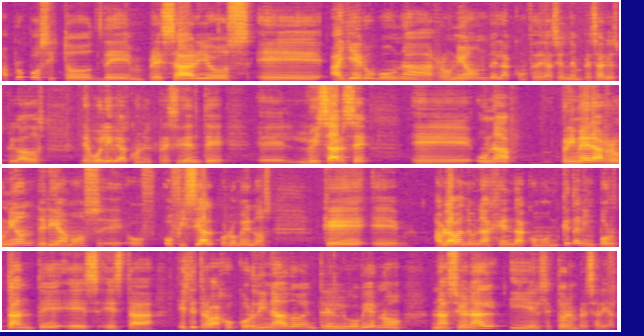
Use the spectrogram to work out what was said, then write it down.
A propósito de empresarios, eh, ayer hubo una reunión de la Confederación de Empresarios Privados de Bolivia con el presidente Luis Arce, una primera reunión, diríamos, oficial por lo menos, que hablaban de una agenda común. ¿Qué tan importante es esta, este trabajo coordinado entre el gobierno nacional y el sector empresarial?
